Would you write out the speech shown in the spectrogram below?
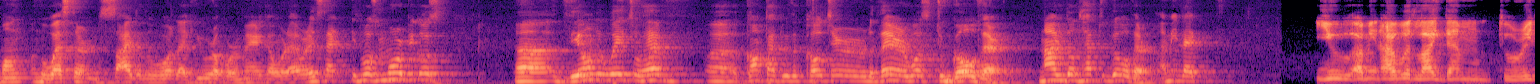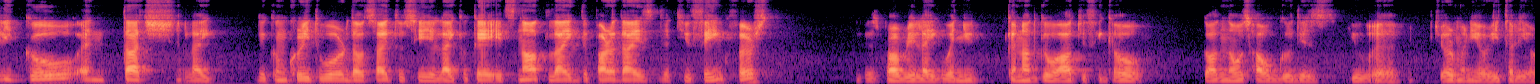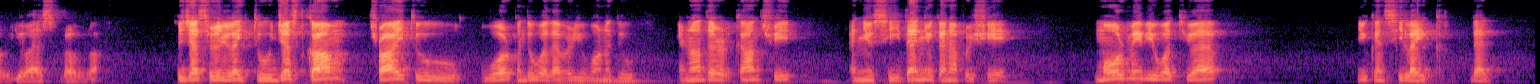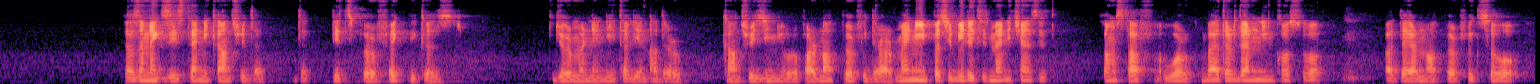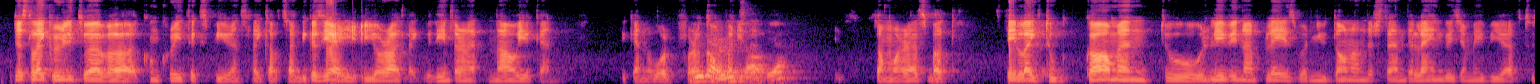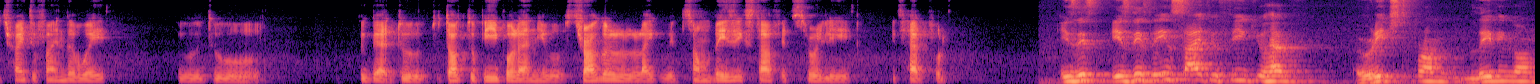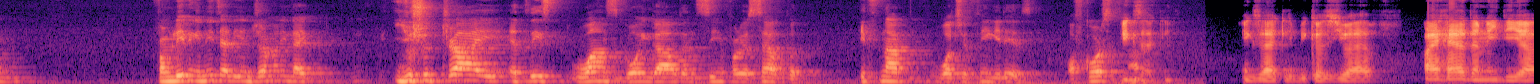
on, on the western side of the world like europe or america or whatever it's like it was more because uh, the only way to have uh, contact with the culture there was to go there. Now you don't have to go there. I mean, like you. I mean, I would like them to really go and touch like the concrete world outside to see like okay, it's not like the paradise that you think first, because probably like when you cannot go out, you think oh, God knows how good is you uh, Germany or Italy or US, blah blah. blah. So just really like to just come try to work and do whatever you want to do in another country and you see then you can appreciate more maybe what you have you can see like that doesn't exist any country that that it's perfect because germany and italy and other countries in europe are not perfect. There are many possibilities many chances. Some stuff work better than in kosovo but they are not perfect. So just like really to have a concrete experience like outside. Because yeah you're right like with the internet now you can you can work for you a company that yeah. somewhere else but still like to come and to live in a place where you don't understand the language and maybe you have to try to find a way to to to get to, to talk to people and you struggle like with some basic stuff it's really it's helpful. Is this is this the insight you think you have reached from living on from living in Italy and Germany? Like you should try at least once going out and seeing for yourself but it's not what you think it is. Of course exactly. Exactly because you have i had an idea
